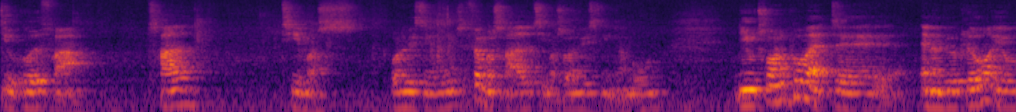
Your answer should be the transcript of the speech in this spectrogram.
de er jo gået fra 30 timers undervisning om ugen til 35 timers undervisning om ugen. Liv, tror du på, at, øh, at man bliver klogere jo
